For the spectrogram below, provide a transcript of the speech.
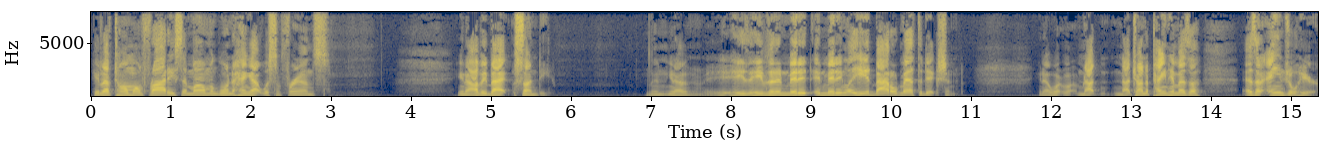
He left home on Friday. Said, "Mom, I'm going to hang out with some friends. You know, I'll be back Sunday." And you know, he he was admitted admittingly he had battled meth addiction. You know, I'm not not trying to paint him as a as an angel here.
